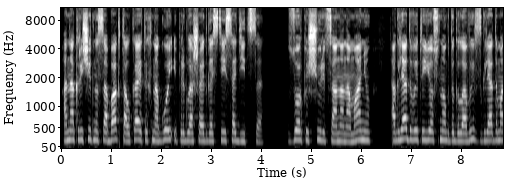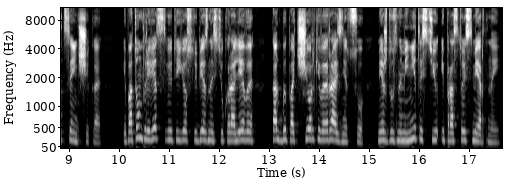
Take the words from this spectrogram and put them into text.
Она кричит на собак, толкает их ногой и приглашает гостей садиться. Зорко щурится она на Маню, оглядывает ее с ног до головы взглядом оценщика и потом приветствует ее с любезностью королевы как бы подчеркивая разницу между знаменитостью и простой смертной.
